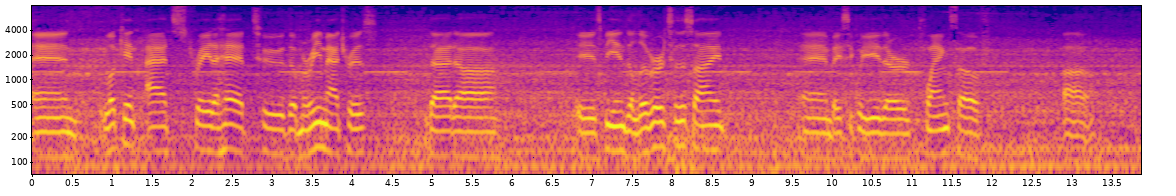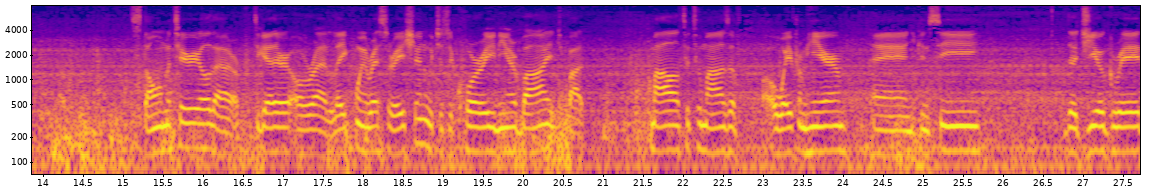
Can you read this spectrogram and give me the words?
And looking at straight ahead to the marine mattress that uh, is being delivered to the side and basically they're planks of uh, stone material that are put together over at Lake Point Restoration, which is a quarry nearby. It's about a mile to two miles of, away from here, and you can see the geogrid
